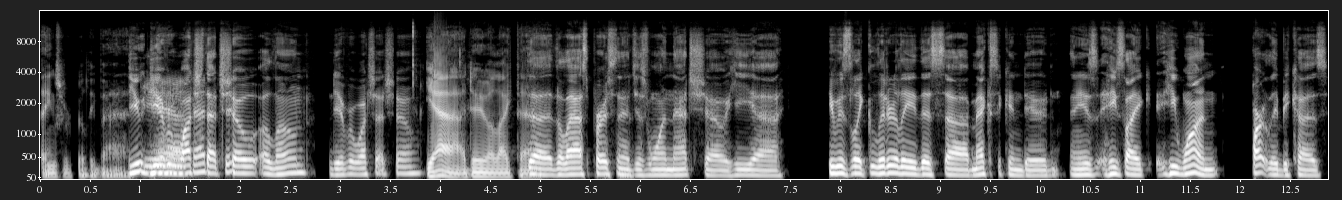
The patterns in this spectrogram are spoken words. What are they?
things were really bad. Do you, do you ever watch that- that, show alone? Do you ever watch that show? yeah, I do. I like that. The the last person that just won that show, he uh he was like literally this uh Mexican dude, and he's he's like he won partly because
